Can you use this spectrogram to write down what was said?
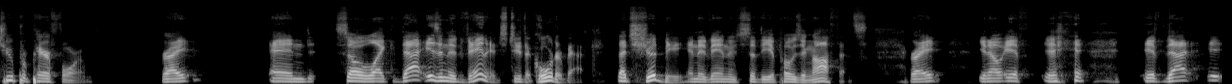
to prepare for him, right? And so, like that is an advantage to the quarterback. That should be an advantage to the opposing offense, right? You know, if if, if that it,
